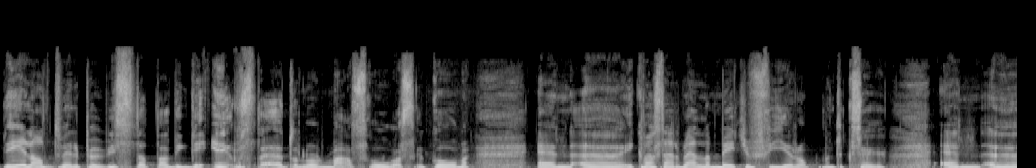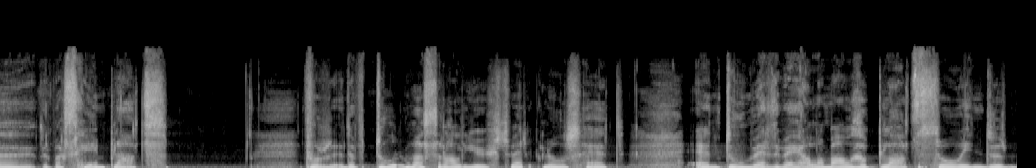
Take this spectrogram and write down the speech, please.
Heel Antwerpen wist dat, dat ik de eerste uit de normaalschool was gekomen. En eh, ik was daar wel een beetje fier op, moet ik zeggen. En eh, er was geen plaats. Voor de, toen was er al jeugdwerkloosheid. En toen werden wij allemaal geplaatst, zo in de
